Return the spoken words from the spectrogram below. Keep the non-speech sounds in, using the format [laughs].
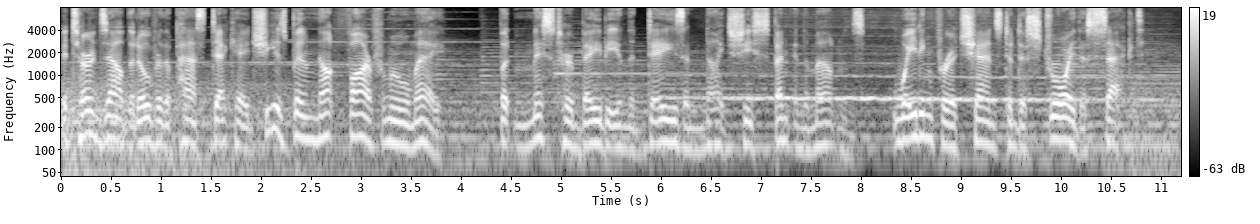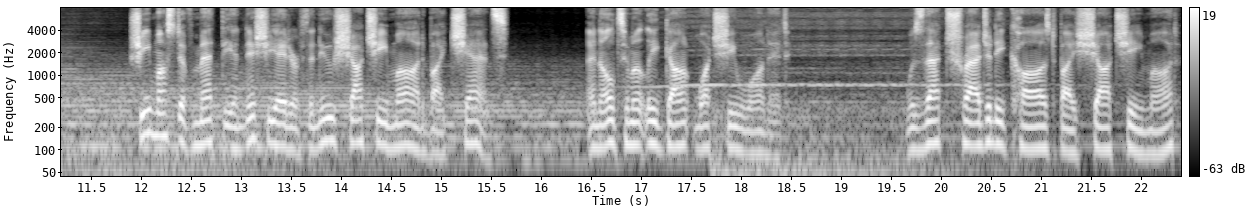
It turns out that over the past decade, she has been not far from Uomei, but missed her baby in the days and nights she spent in the mountains, waiting for a chance to destroy the sect. She must have met the initiator of the new Shachi mod by chance and ultimately got what she wanted. Was that tragedy caused by Sha Qi Mod?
